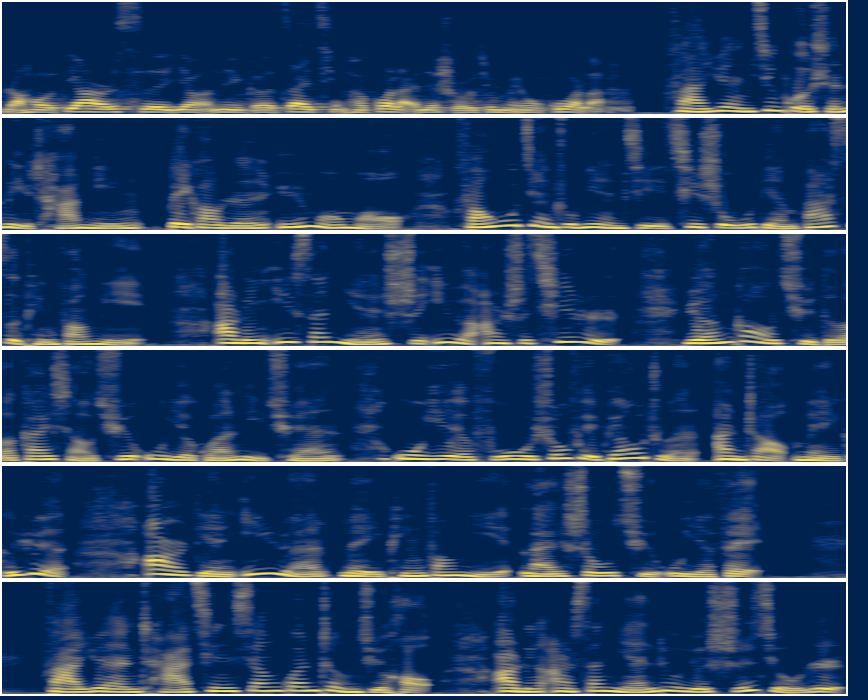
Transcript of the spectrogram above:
然后第二次要那个再请他过来的时候就没有过来。法院经过审理查明，被告人于某某房屋建筑面积七十五点八四平方米。二零一三年十一月二十七日，原告取得该小区物业管理权，物业服务收费标准按照每个月二点一元每平方米来收取物业费。法院查清相关证据后，二零二三年六月十九日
